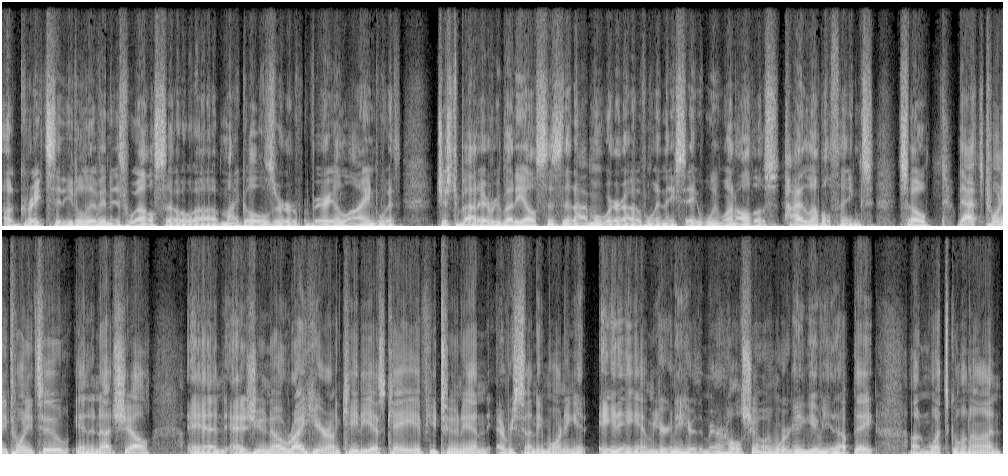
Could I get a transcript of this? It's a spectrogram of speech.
a great city to live in as well. So uh, my goals are very aligned with just about everybody else's that I'm aware of when they say we want all those high level things. So that's 2022 in a nutshell. And as you know, right here on KDSK, if you tune in every Sunday morning at 8 a.m., you're going to hear the Mayor Hull Show, and we're going to give you an update on what's going on.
